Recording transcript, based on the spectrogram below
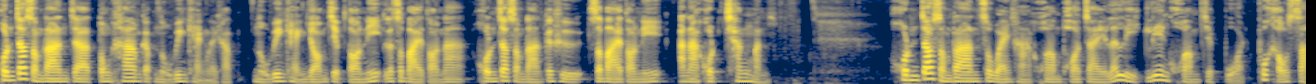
คนเจ้าสำราญจะตรงข้ามกับหนูวิ่งแข่งเลยครับ หนูวิ่งแข่งยอมเจ็บตอนนี้และสบายตอนหน้า คนเจ้าสำราญก็คือสบายตอนนี้ อนาคตช่างมัน คนเจ้าสำราญแสวงหาความพอใจและหลีกเลี่ยงความเจ็บปวด พวกเขาสา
